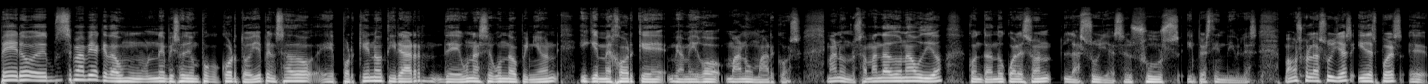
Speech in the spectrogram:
Pero eh, se me había quedado un, episodio un poco corto y he pensado, eh, ¿por qué no tirar de una segunda opinión? Y que mejor que mi amigo Manu Marcos. Manu nos ha mandado un audio contando cuáles son las suyas, sus imprescindibles. Vamos con las suyas y después eh,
